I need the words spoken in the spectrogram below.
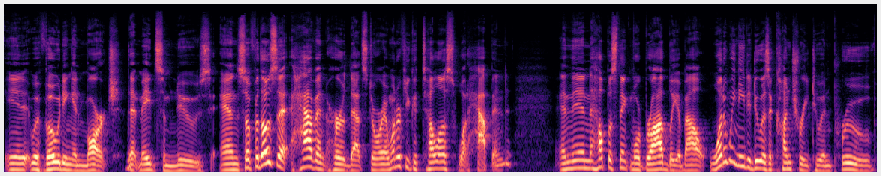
in, with voting in March that made some news. And so, for those that haven't heard that story, I wonder if you could tell us what happened and then help us think more broadly about what do we need to do as a country to improve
